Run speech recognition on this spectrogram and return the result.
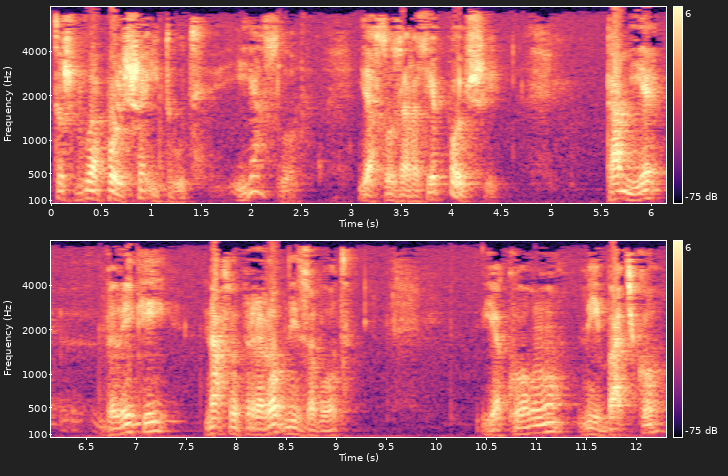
Тож була Польща і тут, і Ясло. Ясло зараз є в Польщі. Там є великий нафтопереробний завод, в якому мій батько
